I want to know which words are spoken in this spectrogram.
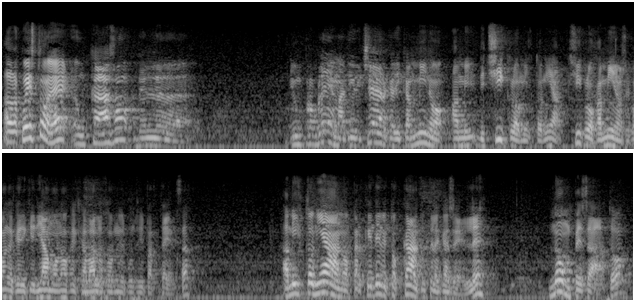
Allora, questo è un caso del, di un problema di ricerca di cammino, di ciclo hamiltoniano, ciclo cammino, a seconda che richiediamo o no che il cavallo torni al punto di partenza, hamiltoniano perché deve toccare tutte le caselle, non pesato,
